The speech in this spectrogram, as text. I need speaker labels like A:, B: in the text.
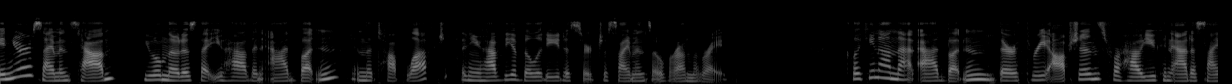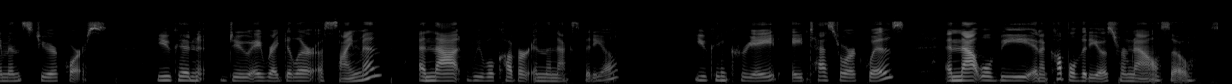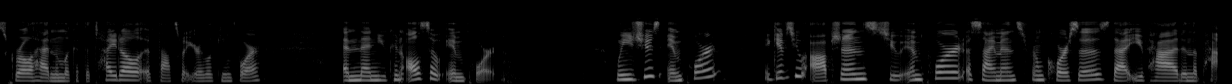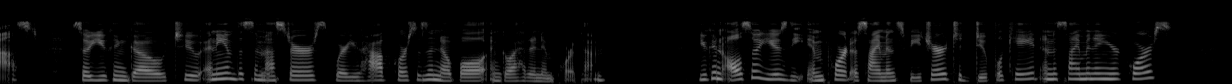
A: your Assignments tab, you will notice that you have an Add button in the top left, and you have the ability to search assignments over on the right. Clicking on that Add button, there are three options for how you can add assignments to your course. You can do a regular assignment, and that we will cover in the next video. You can create a test or a quiz, and that will be in a couple videos from now, so scroll ahead and look at the title if that's what you're looking for. And then you can also import. When you choose import, it gives you options to import assignments from courses that you've had in the past. So you can go to any of the semesters where you have courses in Notebowl and go ahead and import them. You can also use the import assignments feature to duplicate an assignment in your course.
